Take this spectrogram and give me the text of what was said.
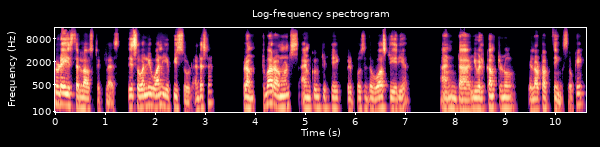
Today is the last class. This is only one episode. Understand? from tomorrow onwards, I'm going to take purpose in the vast area and uh, you will come to know a lot of things. Okay.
